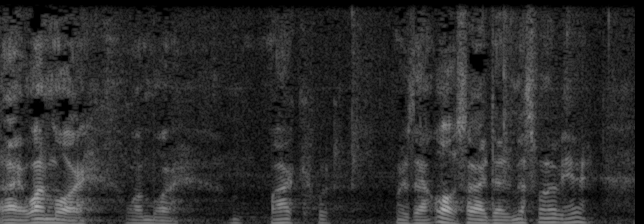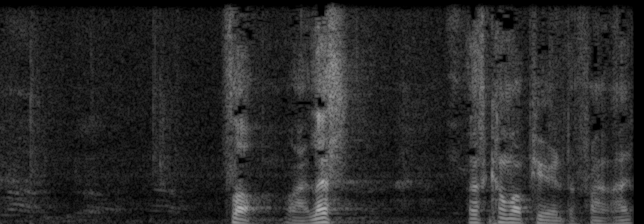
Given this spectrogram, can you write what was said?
all right, one more. One more. Mark, where's that? Oh, sorry, did I miss one over here? Flo. All right, let's, let's come up here to the front. I,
